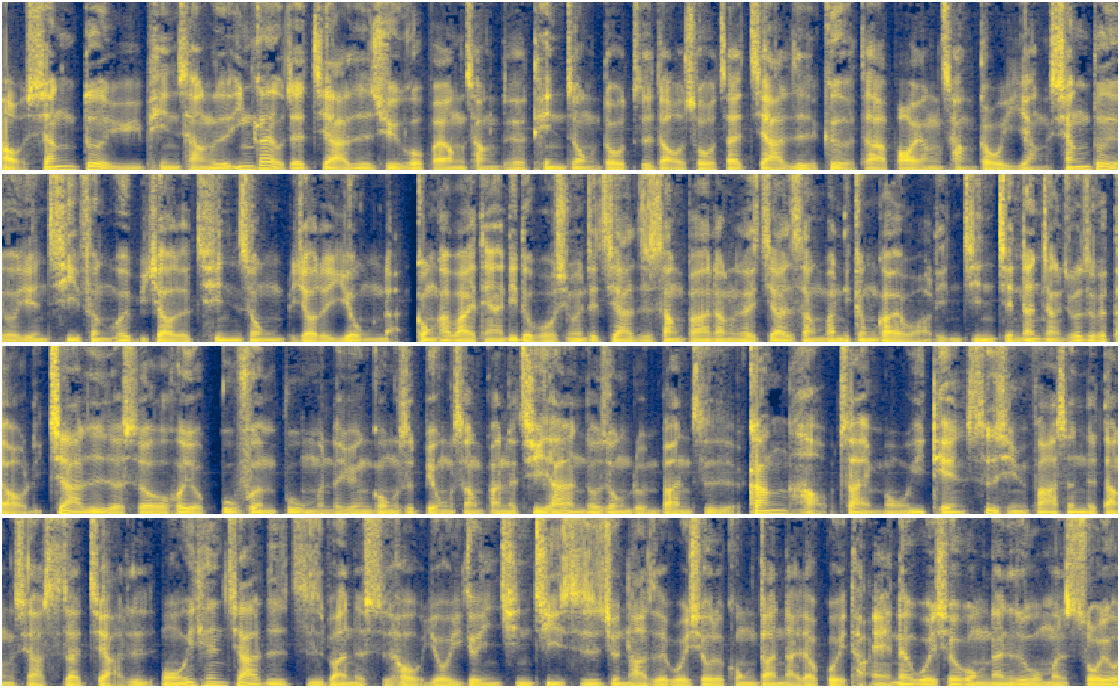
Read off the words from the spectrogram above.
好，相对于平常日，应该有在假日去过保养厂的听众都知道，说在假日各大保养厂都一样，相对而言气氛会比较的轻松，比较的慵懒。公开白天，你都不喜欢在假日上班，然后在假日上班，你更快哇领金。简单讲就是这个道理。假日的时候会有部分部门的员工是不用上班的，其他人都是用轮班制。刚好在某一天事情发生的当下是在假日，某一天假日值班的时候，有一个引擎技师就拿着维修的工单来到柜台，哎，那维修工单就是我们所有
